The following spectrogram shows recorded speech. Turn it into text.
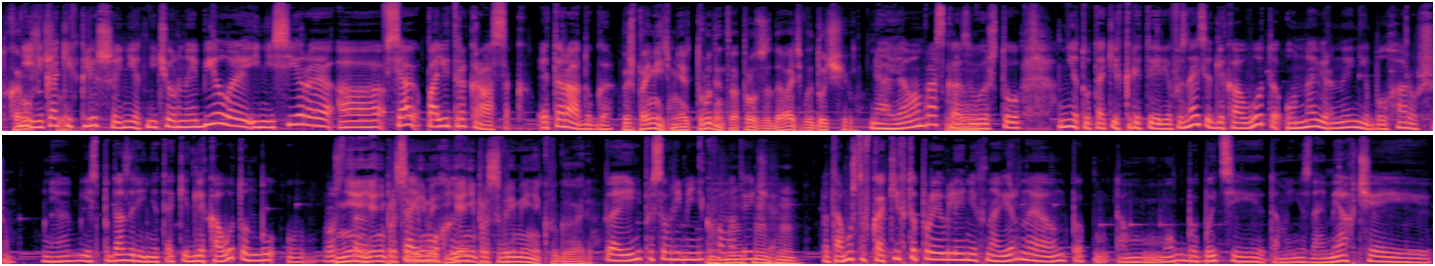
Вот не, никаких человек. клише нет. Ни черное-белое и не серое, а вся палитра красок. Это радуга. Вы же поймите, мне трудно этот вопрос задавать, вы дочь его. А я вам рассказываю, Ну. что нету таких критериев. Вы знаете, для кого-то он, наверное, не был хорошим. У меня есть подозрения такие. Для кого-то он был э, просто не, я не про, современ- и- я не про современников говорю. Да, я не про современников вам Мгм, отвечаю. мгм. Потому что в каких-то проявлениях, наверное, он там мог бы быть и, там, я не знаю, мягче, и-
